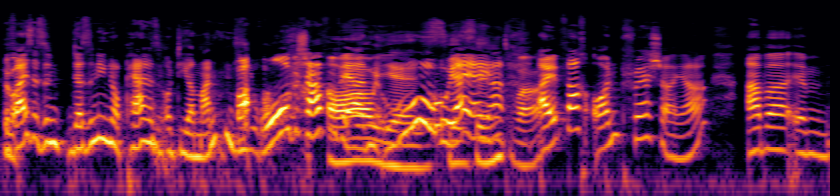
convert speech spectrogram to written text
Ich Immer. weiß, da sind, da sind nicht nur Perlen, das sind auch Diamanten, die roh geschaffen Oh, werden. yes, uh, ja, ja, ja. wahr. Einfach on pressure, ja. Aber ähm,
